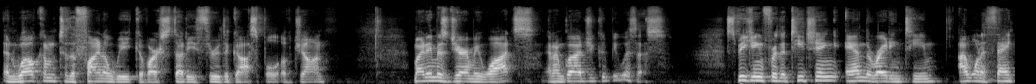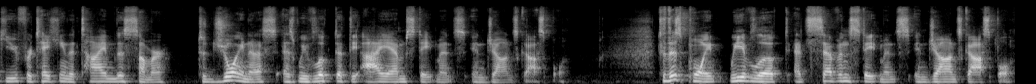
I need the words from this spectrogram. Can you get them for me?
and welcome to the final week of our study through the Gospel of John. My name is Jeremy Watts, and I'm glad you could be with us. Speaking for the teaching and the writing team, I want to thank you for taking the time this summer to join us as we've looked at the I am statements in John's Gospel. To this point, we have looked at seven statements in John's Gospel.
